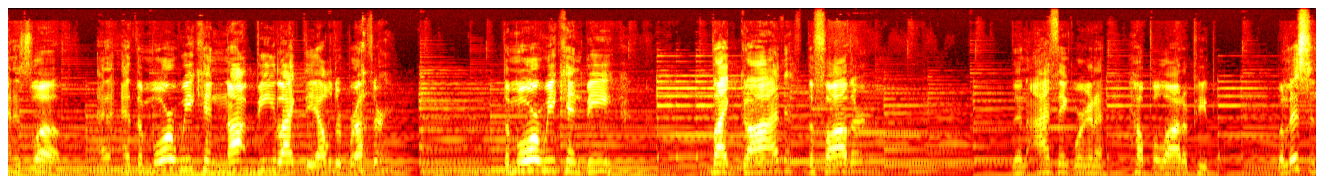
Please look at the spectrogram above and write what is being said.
and His love. And the more we can not be like the elder brother, the more we can be like God the Father, then I think we're going to help a lot of people. But listen,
